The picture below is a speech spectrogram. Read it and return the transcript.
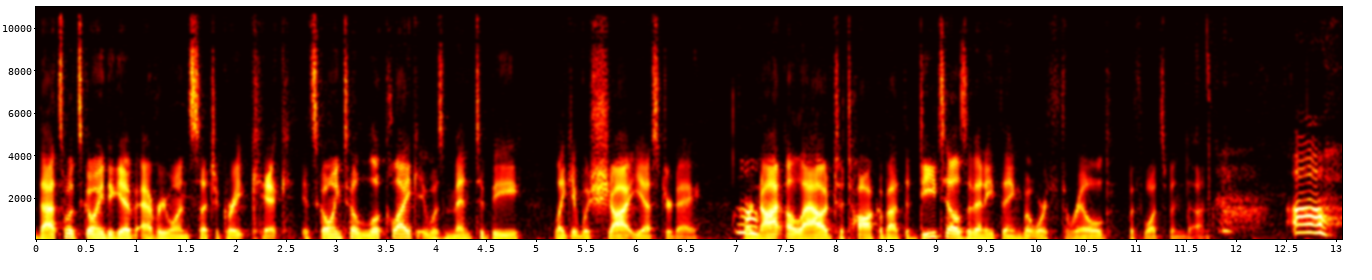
That's what's going to give everyone such a great kick. It's going to look like it was meant to be, like it was shot yesterday. We're not allowed to talk about the details of anything, but we're thrilled with what's been done. Oh.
